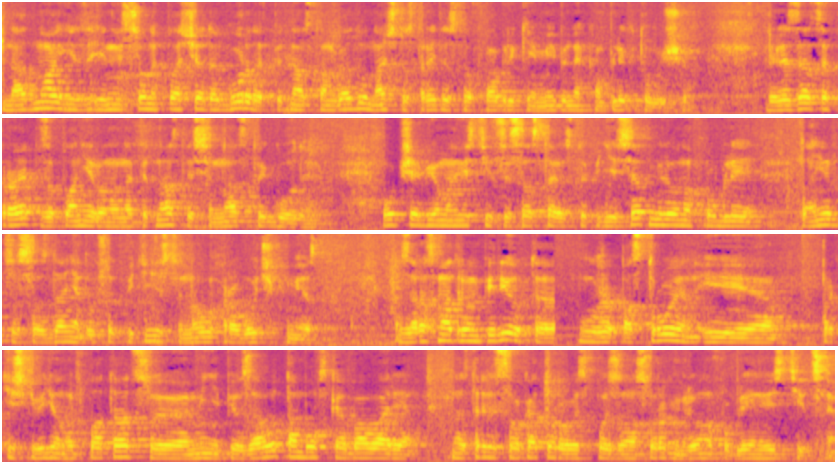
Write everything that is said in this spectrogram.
На одной из инвестиционных площадок города в 2015 году начато строительство фабрики мебельных комплектующих. Реализация проекта запланирована на 2015-2017 годы. Общий объем инвестиций составит 150 миллионов рублей. Планируется создание 250 новых рабочих мест. За рассматриваемый период э, уже построен и практически введен в эксплуатацию мини-пивзавод «Тамбовская Бавария», на строительство которого использовано 40 миллионов рублей инвестиций.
